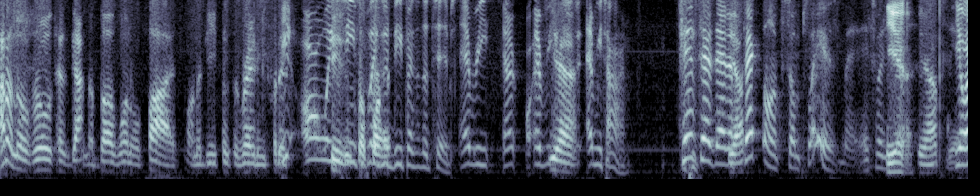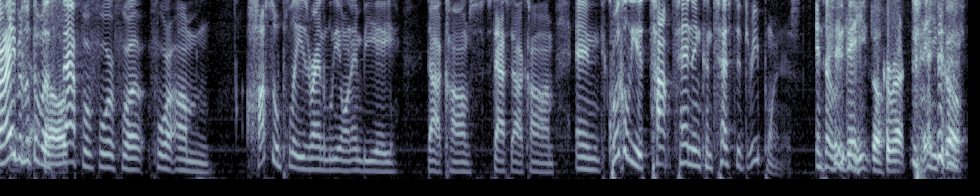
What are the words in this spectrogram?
I don't know if Rose has gotten above 105 on the defensive rating for this. he always seems so to play far. good defense in the tips every every every, Yeah. every time. Thibs has that Yeah. effect on some players, man. It's what Yeah. Yeah. Yo, and I even looked up a stat for for for for um hustle plays randomly on NBA.com stats.com and Quickley is top 10 in contested three pointers in the league. there you go. Correct. There you go.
